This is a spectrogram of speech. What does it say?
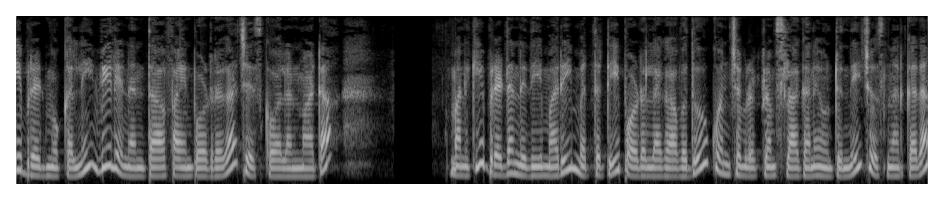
ఈ బ్రెడ్ ముక్కల్ని వీలైనంత ఫైన్ పౌడర్గా చేసుకోవాలన్నమాట. మనకి బ్రెడ్ అనేది మరీ మెత్తటి పౌడర్ లాగా అవ్వదు కొంచెం బ్రెడ్ క్రమ్స్ లాగానే ఉంటుంది చూస్తున్నారు కదా?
